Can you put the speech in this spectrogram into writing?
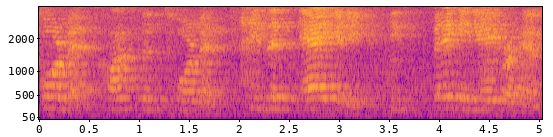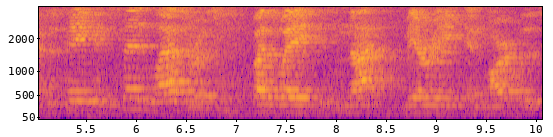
Torment, constant torment. He's in agony. He's begging Abraham to take and send Lazarus by the way, it's not Mary and Martha's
